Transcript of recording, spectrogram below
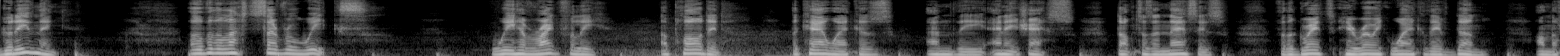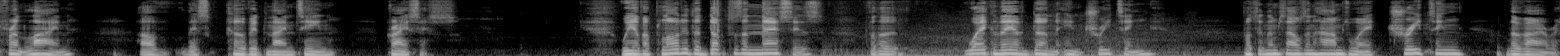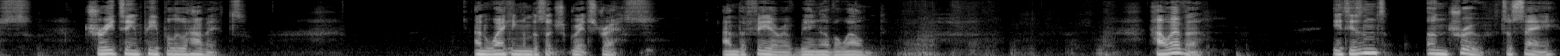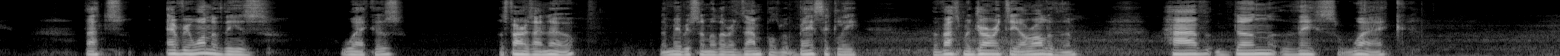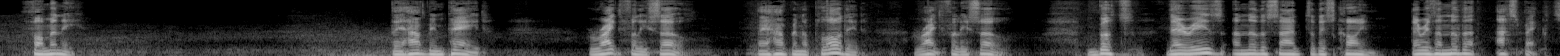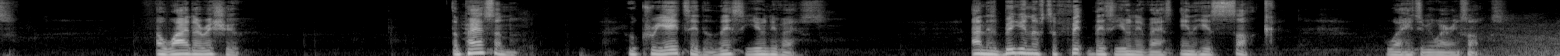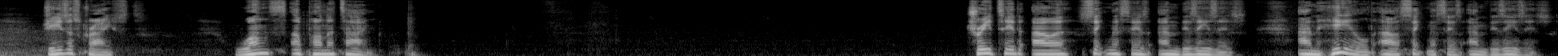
Good evening. Over the last several weeks, we have rightfully applauded the care workers and the NHS doctors and nurses for the great heroic work they've done on the front line of this COVID 19 crisis. We have applauded the doctors and nurses for the work they have done in treating, putting themselves in harm's way, treating the virus, treating people who have it, and working under such great stress and the fear of being overwhelmed. However, it isn't untrue to say that every one of these workers, as far as I know, there may be some other examples, but basically the vast majority or all of them have done this work for money. They have been paid, rightfully so. They have been applauded, rightfully so. But there is another side to this coin. There is another aspect, a wider issue. The person who created this universe and is big enough to fit this universe in his sock, were he to be wearing socks. Jesus Christ, once upon a time, treated our sicknesses and diseases, and healed our sicknesses and diseases.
